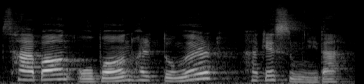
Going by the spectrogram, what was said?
4번, 5번 활동을 하겠습니다.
